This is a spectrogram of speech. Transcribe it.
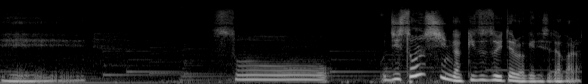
えー、そう自尊心が傷ついてるわけですよ。だから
